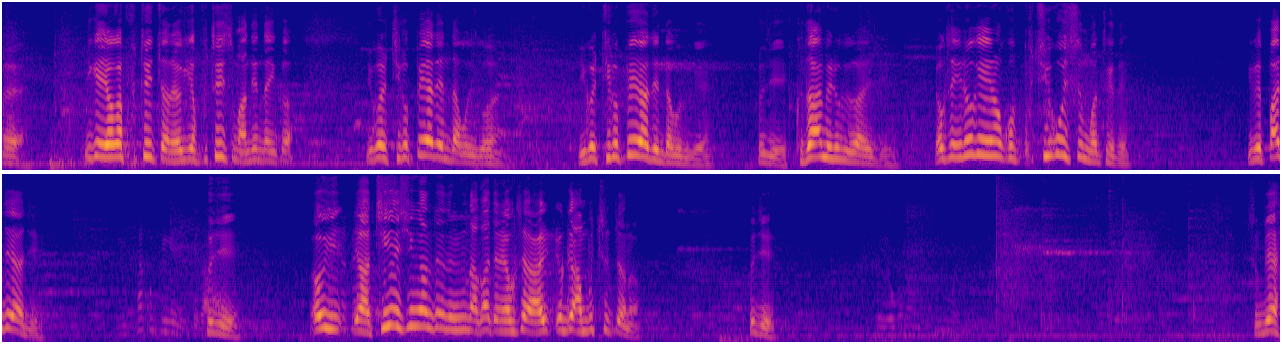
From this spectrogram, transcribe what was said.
예. 이게 여기가 붙어 있잖아. 여기가 붙어 있으면 안 된다니까. 이걸 뒤로 빼야 된다고, 이걸. 이걸 뒤로 빼야 된다고, 그러게. 그지? 그 다음에 이렇게 가야지. 여기서 이렇게 해놓고 붙이고 있으면 어떻게 돼? 이게 빠져야지. 그지? 여기, 야, 뒤에 신갈 때도 이렇게 나가잖아. 여기서 아- 여기 안 붙였잖아. 그지? 준비해.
